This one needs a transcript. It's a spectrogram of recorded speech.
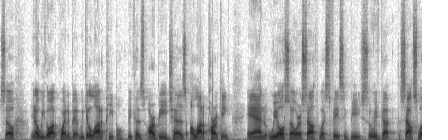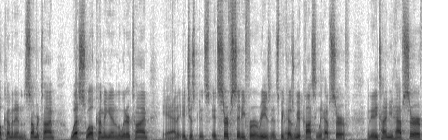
So, you know, we go out quite a bit. We get a lot of people because our beach has a lot of parking, and we also are a southwest facing beach. So, right. we've got the south swell coming in in the summertime, west swell coming in in the wintertime, and it just it's it's surf city for a reason. It's because right. we constantly have surf. And anytime you have surf,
